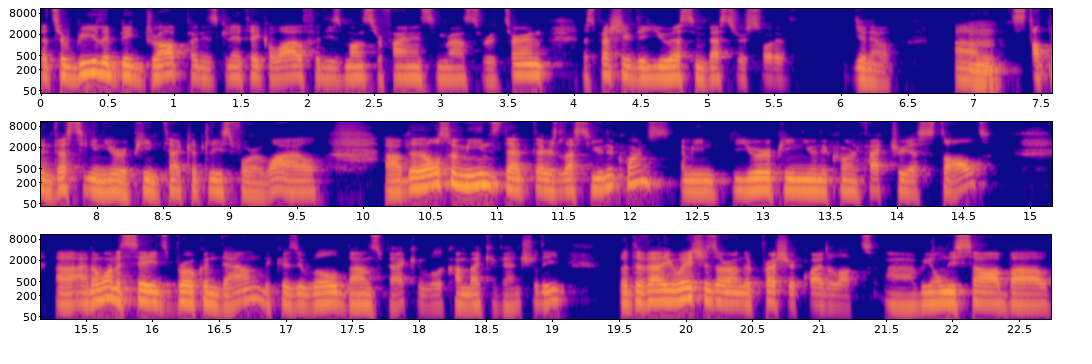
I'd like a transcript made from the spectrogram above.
that's a really big drop, and it's going to take a while for these monster financing rounds to return, especially if the U.S. investors sort of, you know, um, mm. stop investing in European tech at least for a while. Uh, that also means that there's less unicorns. I mean, the European unicorn factory has stalled. Uh, I don't want to say it's broken down because it will bounce back. It will come back eventually. But the valuations are under pressure quite a lot. Uh, we only saw about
